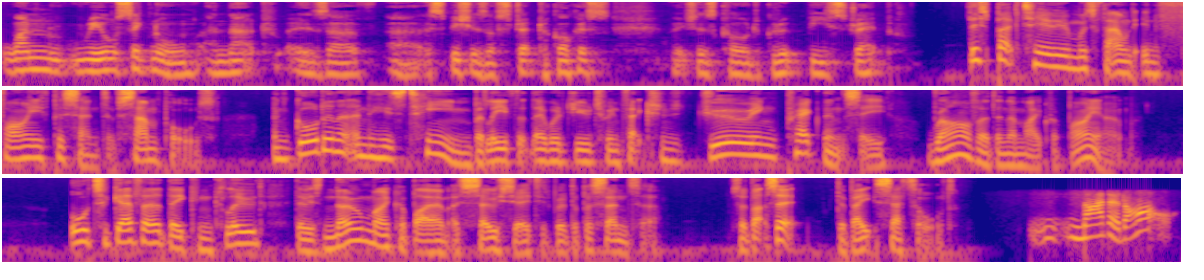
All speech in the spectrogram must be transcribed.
one real signal, and that is a, a species of Streptococcus, which is called Group B strep. This bacterium was found in 5% of samples, and Gordon and his team believe that they were due to infections during pregnancy rather than the microbiome. Altogether, they conclude there is no microbiome associated with the placenta. So that's it, debate settled. Not at all.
